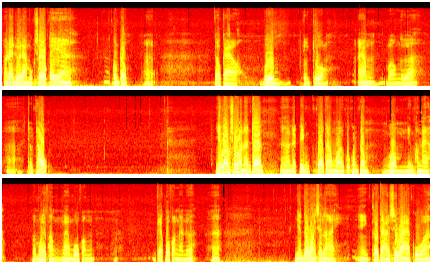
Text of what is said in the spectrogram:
Ở đây đưa ra một số cái uh, côn trùng. Cào cào bướm chuồn chuồn ong bọ ngựa à, châu chấu như qua một số hình ảnh trên à, đặc điểm cấu tạo ngoài của côn trùng gồm những phần nào và mỗi phần mang bộ phận các bộ phận nào nữa à. như chúng ta quan sát lại à, cấu tạo sơ qua của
